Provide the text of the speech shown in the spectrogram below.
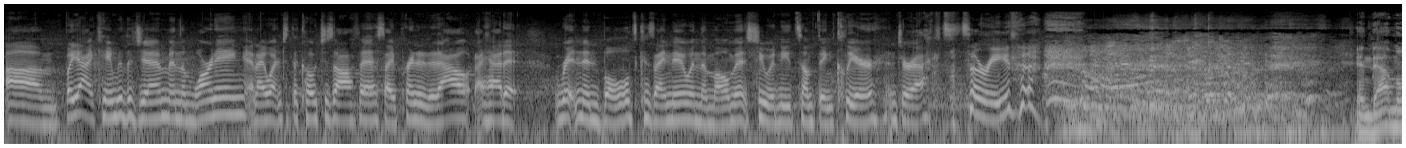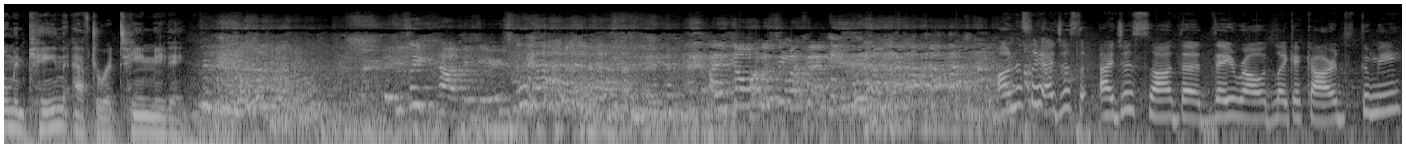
Um, but yeah, I came to the gym in the morning and I went to the coach's office. I printed it out. I had it written in bold because I knew in the moment she would need something clear and direct to read. and that moment came after a team meeting. It's like happy tears. I don't want to see my family. Honestly, I just I just thought that they wrote like a card to me,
